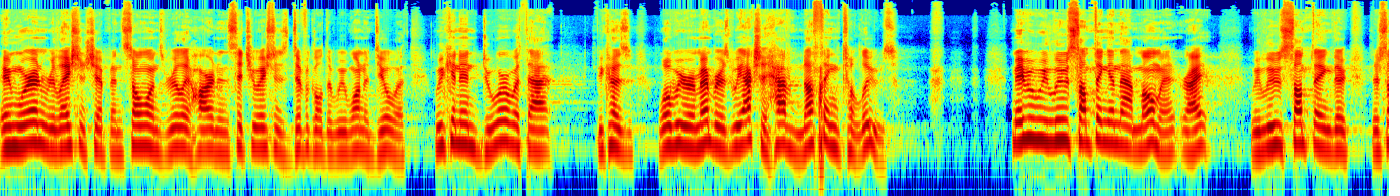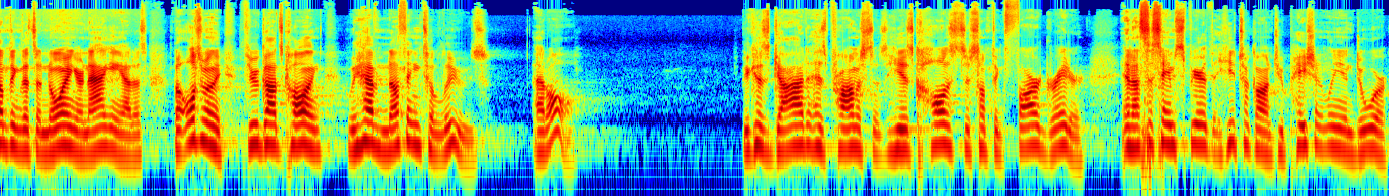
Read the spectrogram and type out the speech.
and we're in relationship and someone's really hard and the situation is difficult that we want to deal with. We can endure with that because what we remember is we actually have nothing to lose. Maybe we lose something in that moment, right? We lose something, there, there's something that's annoying or nagging at us. But ultimately, through God's calling, we have nothing to lose at all. Because God has promised us, He has called us to something far greater. And that's the same spirit that He took on to patiently endure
